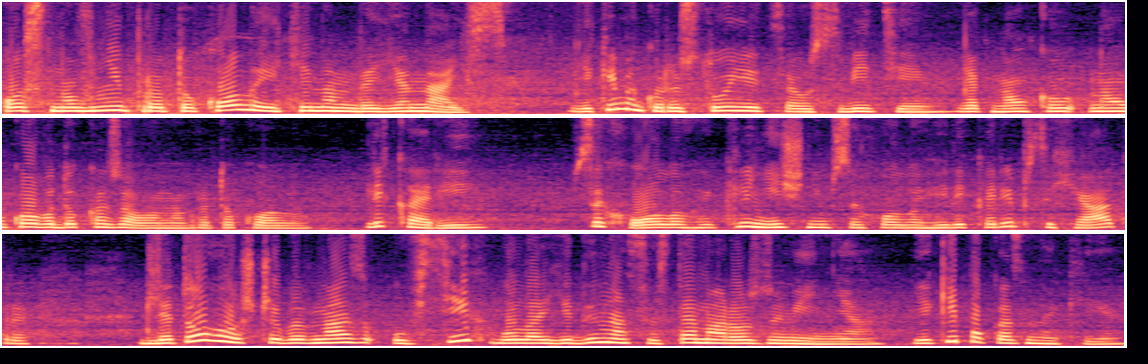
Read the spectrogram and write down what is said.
основні протоколи, які нам дає NICE, якими користуються у світі як науко- науково-доказовими протоколи лікарі, психологи, клінічні психологи, лікарі-психіатри. Для того, щоб в нас у всіх була єдина система розуміння, які показники,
